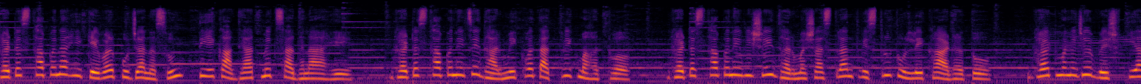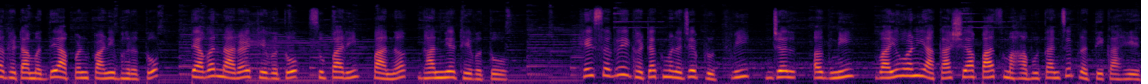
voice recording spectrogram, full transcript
घटस्थापना ही केवळ पूजा नसून ती एक आध्यात्मिक साधना आहे. घटस्थापनेचे धार्मिक व तात्विक महत्त्व. घटस्थापनेविषयी धर्मशास्त्रांत विस्तृत उल्लेख आढळतो. घट म्हणजे विष या घटामध्ये आपण पाणी भरतो त्यावर नारळ ठेवतो सुपारी पानं धान्य ठेवतो. हे सगळे घटक म्हणजे पृथ्वी जल अग्नी वायू आणि आकाश या पाच महाभूतांचे प्रतीक आहेत.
